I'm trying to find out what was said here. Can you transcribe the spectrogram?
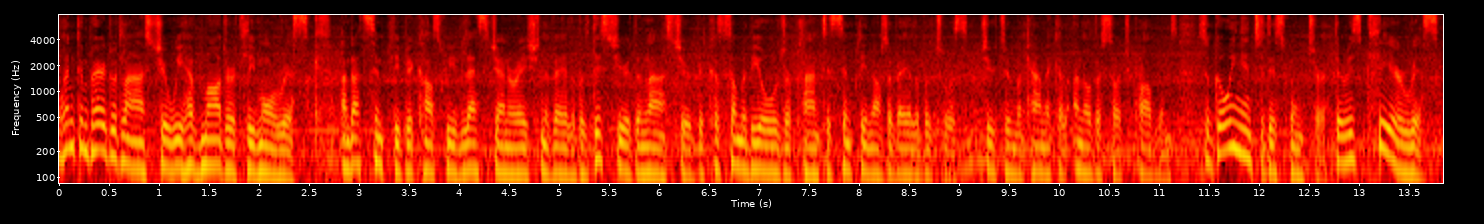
When compared with last year, we have moderately more risk, and that's simply because we've less generation available this year than last year because some of the older plant is simply not available to us due to mechanical and other such problems. So going into this winter, there is clear risk.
